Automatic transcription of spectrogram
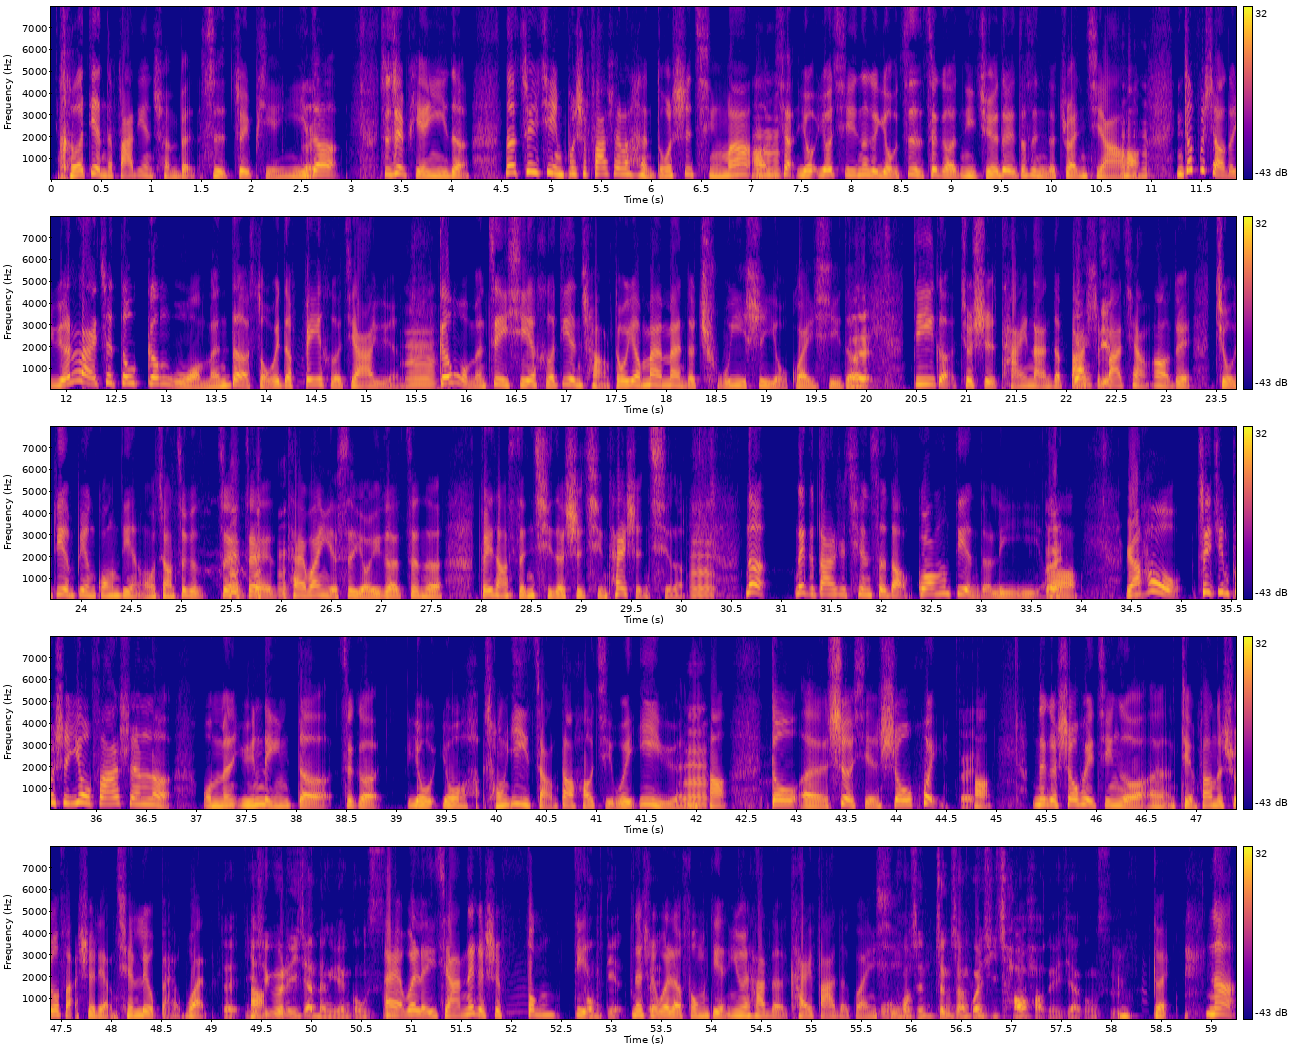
核电的发电成本是最便宜的，是最便宜的。那最近不是发生了很多事情吗？哦，像尤尤其那个有志，这个你绝对都是你的专家哈，你都不晓得，原来这都跟我们的所谓的非核家园，跟我们这些核电厂都要慢慢的除役是有关系的。第一个就是台南的八十八枪哦，对，酒店变光电，我想这个 在在台湾也是有一个真的非常神奇的事情，太神奇了。嗯，那那个当然是牵涉到光电的利益啊。然后最近不是又发生了我们云林的这个。有有从议长到好几位议员啊，都呃涉嫌收贿，对。啊，那个收贿金额，呃，检方的说法是两千六百万，对，也是为了一家能源公司，哎，为了一家那个是风电，风电，那是为了风电，因为它的开发的关系，号称政商关系超好的一家公司，嗯，对，那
